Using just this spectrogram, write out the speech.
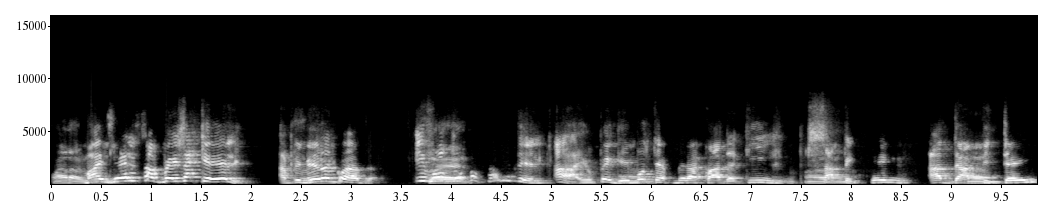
Maravilha. Mas ele só fez aquele, a primeira Sim. quadra. E voltou para a casa dele. Ah, eu peguei, ah. botei a primeira quadra aqui, ah. sapetei, adaptei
